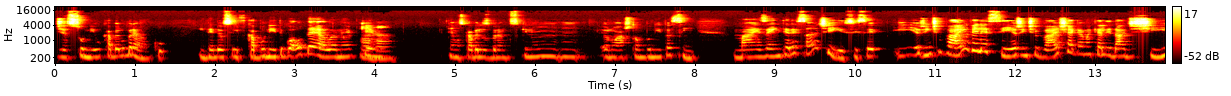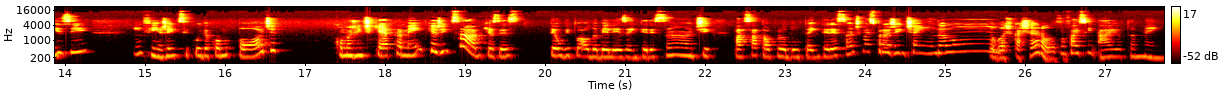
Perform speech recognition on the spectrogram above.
de assumir o cabelo branco. Entendeu? Se ele ficar bonito igual o dela, né? Porque Aham. tem uns cabelos brancos que não, não- eu não acho tão bonito assim. Mas é interessante isso. E, você- e a gente vai envelhecer, a gente vai chegar naquela idade X e, enfim, a gente se cuida como pode, como a gente quer também, porque a gente sabe que às vezes ter o ritual da beleza é interessante, passar tal produto é interessante, mas pra gente ainda Eu não, gosto de ficar cheirosa. não faz sentido. Ah, eu também.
